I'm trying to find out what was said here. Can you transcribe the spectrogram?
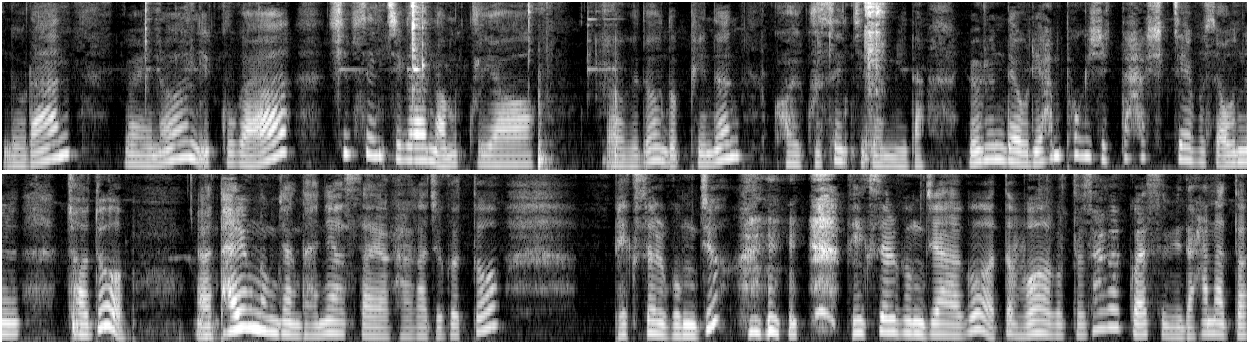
노란 여기는 입구가 10cm가 넘고요. 여기도 높이는 거의 9cm 됩니다. 요런데 우리 한 포기씩 딱 식재해 보세요. 오늘 저도 어, 다육농장 다녀왔어요. 가가지고 또 백설공주? 백설공주하고 또 뭐하고 또 사갖고 왔습니다. 하나 또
